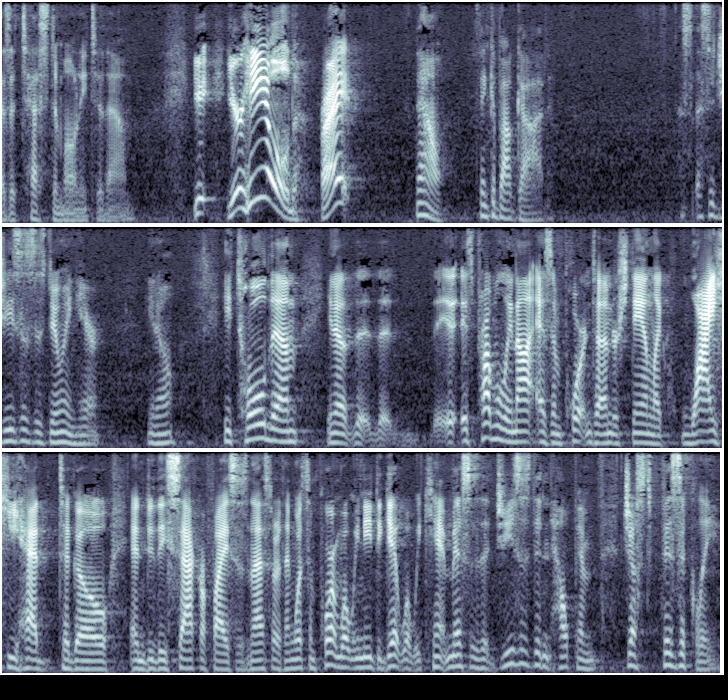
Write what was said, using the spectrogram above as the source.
as a testimony to them. You're healed, right? Now, think about God. That's, that's what Jesus is doing here. You know, he told them, you know, the, the, it's probably not as important to understand like why he had to go and do these sacrifices and that sort of thing. What's important, what we need to get, what we can't miss, is that Jesus didn't help him just physically.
